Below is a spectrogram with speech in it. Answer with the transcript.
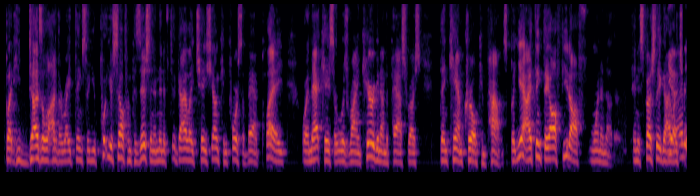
but he does a lot of the right things. So you put yourself in position, and then if a guy like Chase Young can force a bad play, or in that case, it was Ryan Kerrigan on the pass rush, then Cam Curl can pounce. But yeah, I think they all feed off one another, and especially a guy yeah, like. And,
